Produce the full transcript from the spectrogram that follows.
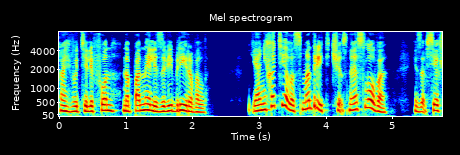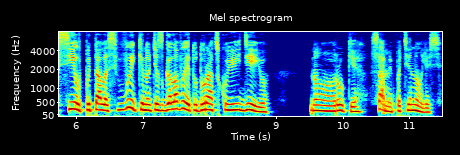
А его телефон на панели завибрировал. Я не хотела смотреть, честное слово. Изо всех сил пыталась выкинуть из головы эту дурацкую идею. Но руки сами потянулись.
